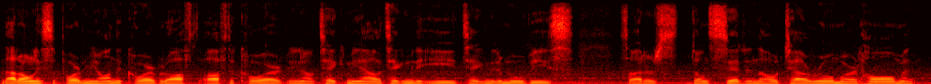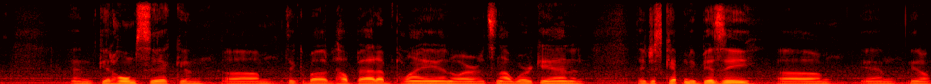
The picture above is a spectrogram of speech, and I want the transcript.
Not only supporting me on the court, but off, off the court, you know, taking me out, taking me to eat, taking me to movies. So I just don't sit in the hotel room or at home and and get homesick and um, think about how bad I'm playing or it's not working. And they just kept me busy um, and, you know,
